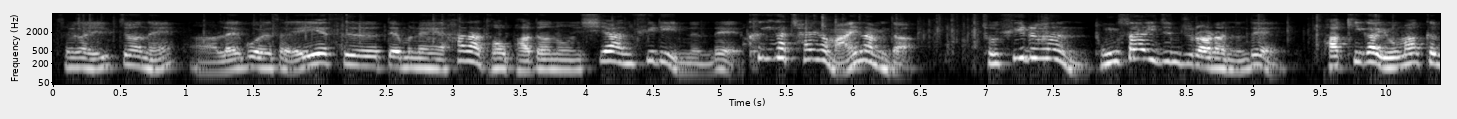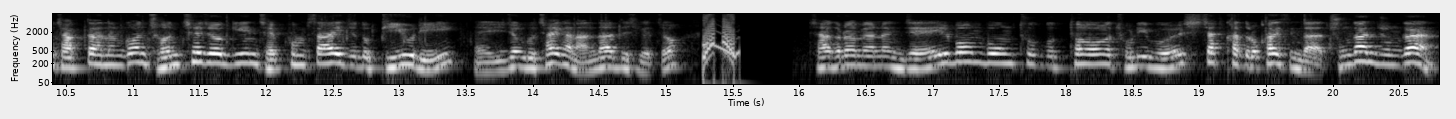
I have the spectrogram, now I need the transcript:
제가 일전에 아, 레고에서 AS 때문에 하나 더 받아놓은 시안 휠이 있는데 크기가 차이가 많이 납니다. 저 휠은 동 사이즈인 줄 알았는데 바퀴가 요만큼 작다는 건 전체적인 제품 사이즈도 비율이 예, 이 정도 차이가 난다는 뜻이겠죠? 자 그러면은 이제 1번 봉투부터 조립을 시작하도록 하겠습니다. 중간중간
